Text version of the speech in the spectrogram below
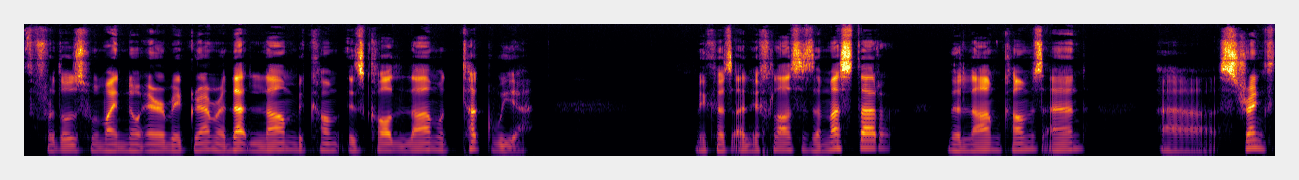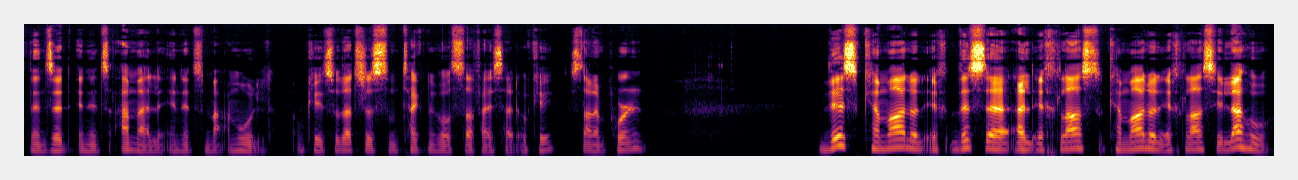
for those who might know Arabic grammar, that lam become is called lam taqwiyah. Because al ikhlas is a masdar, the lam comes and uh, strengthens it in its amal, in its ma'mul. Okay, so that's just some technical stuff I said. Okay, it's not important. This kamal this uh, al ikhlas kamal al ikhlasi lahu,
